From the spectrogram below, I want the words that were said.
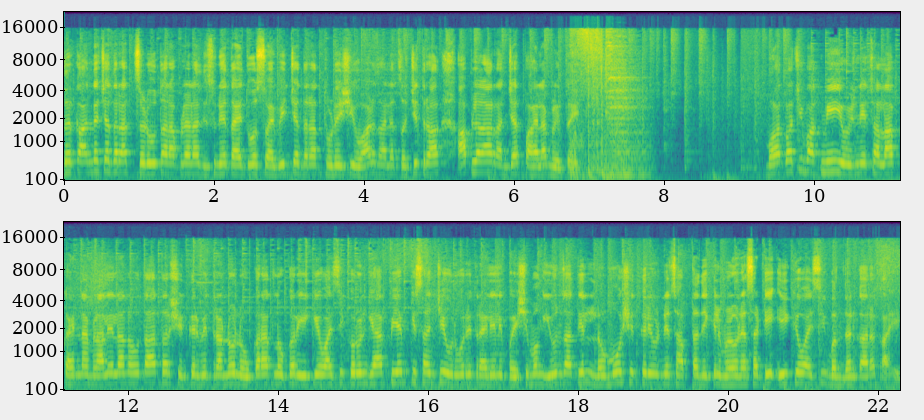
तर कांद्याच्या दरात चढउतार आपल्याला दिसून येत आहेत व सोयाबीनच्या दरात थोडीशी वाढ झाल्याचं चित्र आपल्याला राज्यात पाहायला मिळतंय. महत्वाची बातमी योजनेचा लाभ काहींना मिळालेला नव्हता तर शेतकरी मित्रांनो लवकरात लवकर ई के वाय सी करून घ्या. पी एम किसानचे उर्वरित राहिलेले पैसे मग येऊन जातील. नमो शेतकरी योजनेचा हप्ता देखील मिळवण्यासाठी ई के वाय सी बंधनकारक आहे.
